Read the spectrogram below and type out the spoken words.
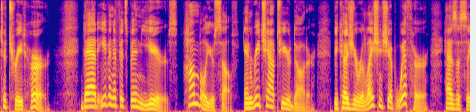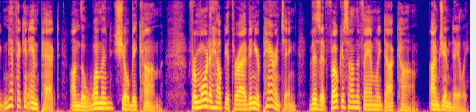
to treat her. Dad, even if it's been years, humble yourself and reach out to your daughter because your relationship with her has a significant impact on the woman she'll become. For more to help you thrive in your parenting, visit FocusOnTheFamily.com. I'm Jim Daly.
